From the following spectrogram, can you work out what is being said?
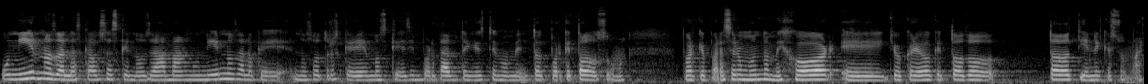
unirnos a las causas que nos llaman, unirnos a lo que nosotros queremos que es importante en este momento, porque todo suma. Porque para hacer un mundo mejor, eh, yo creo que todo, todo tiene que sumar.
